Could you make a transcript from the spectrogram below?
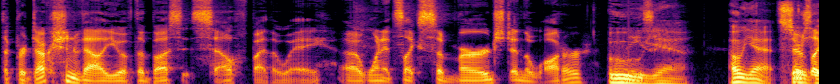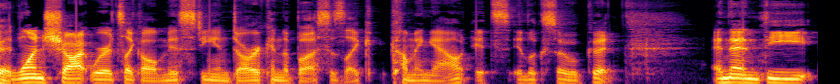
the production value of the bus itself, by the way, uh, when it's like submerged in the water. ooh amazing. yeah, oh yeah. So There's like one shot where it's like all misty and dark, and the bus is like coming out. It's it looks so good. And then the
